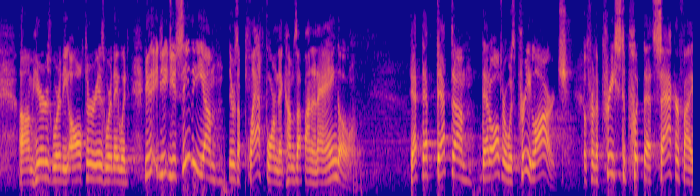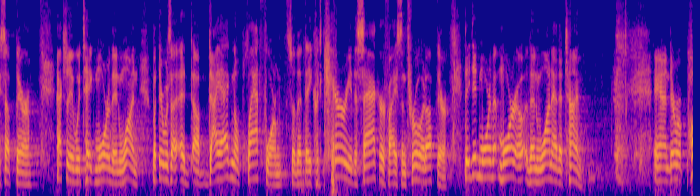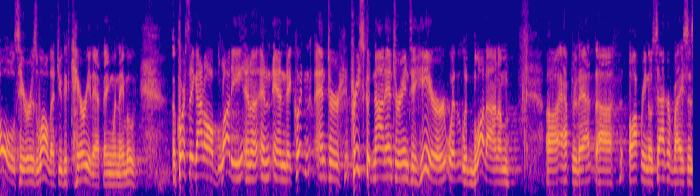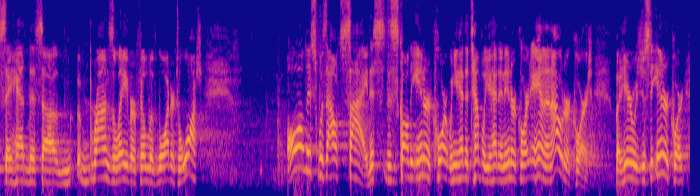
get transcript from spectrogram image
Um, here's where the altar is, where they would. You, you, you see the um, there's a platform that comes up on an angle. That that that um, that altar was pretty large. For the priest to put that sacrifice up there, actually it would take more than one, but there was a, a, a, diagonal platform so that they could carry the sacrifice and throw it up there. They did more than, more uh, than one at a time. And there were poles here as well that you could carry that thing when they moved. Of course, they got all bloody, and, uh, and, and they couldn't enter, priests could not enter into here with, with blood on them uh, after that, uh, offering those sacrifices, they had this uh, bronze laver filled with water to wash. All this was outside. This, this is called the inner court. When you had the temple, you had an inner court and an outer court. But here was just the inner court.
